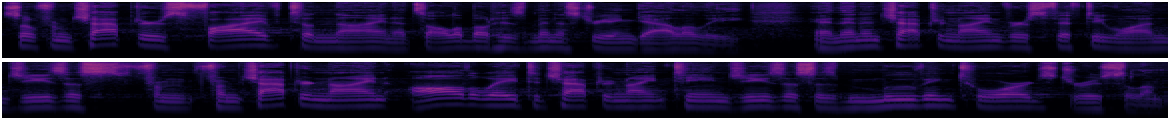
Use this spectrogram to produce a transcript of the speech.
So, from chapters 5 to 9, it's all about his ministry in Galilee. And then in chapter 9, verse 51, Jesus, from, from chapter 9 all the way to chapter 19, Jesus is moving towards Jerusalem.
